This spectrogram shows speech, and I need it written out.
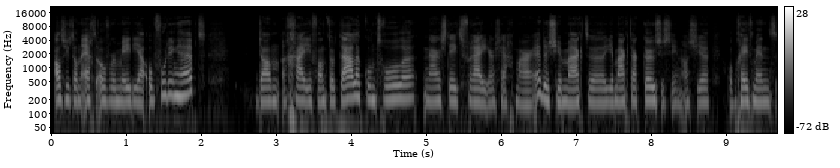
als je het dan echt over mediaopvoeding hebt, dan ga je van totale controle naar steeds vrijer, zeg maar. Hè? Dus je maakt, je maakt daar keuzes in. Als je op een gegeven moment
